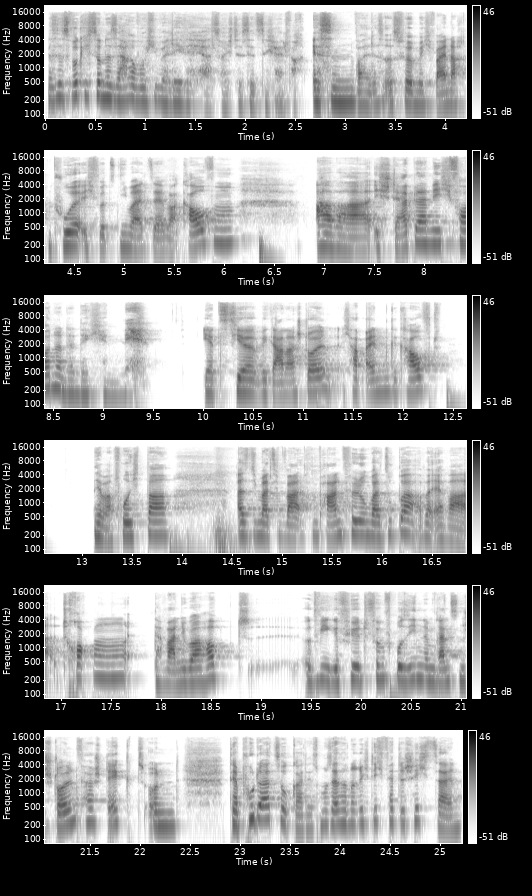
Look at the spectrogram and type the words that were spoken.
das ist wirklich so eine Sache, wo ich überlege, ja, soll ich das jetzt nicht einfach essen, weil das ist für mich Weihnachten pur. Ich würde es niemals selber kaufen, aber ich sterbe ja nicht von. Und dann denke ich, nee, jetzt hier veganer Stollen. Ich habe einen gekauft, der war furchtbar. Also die Marzipanfüllung war super, aber er war trocken. Da waren überhaupt irgendwie gefühlt fünf Rosinen im ganzen Stollen versteckt und der Puderzucker, das muss ja so eine richtig fette Schicht sein.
